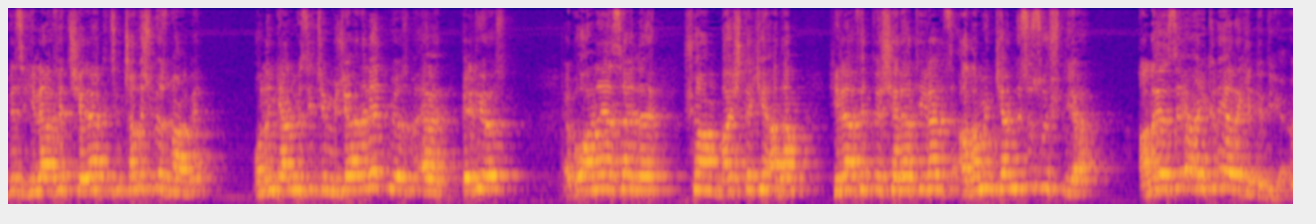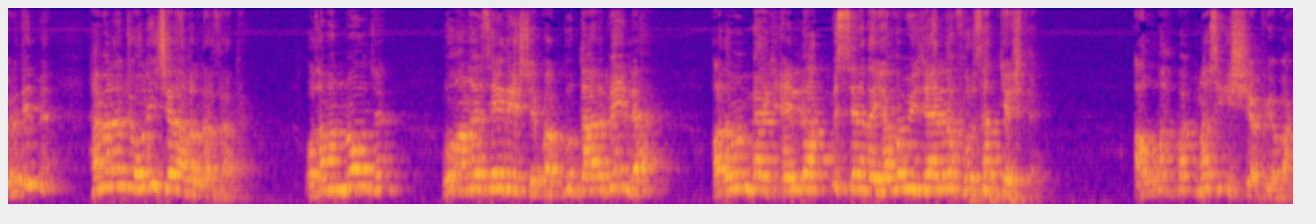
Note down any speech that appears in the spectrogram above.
Biz hilafet şeriat için çalışmıyoruz mu abi? Onun gelmesi için mücadele etmiyoruz mu? Evet ediyoruz. E bu anayasayla şu an baştaki adam hilafet ve şeriatı ilan etse adamın kendisi suçlu ya. Anayasaya aykırı hareket ediyor. Öyle değil mi? Hemen önce onu içeri alırlar zaten. O zaman ne olacak? Bu anayasayı değişecek. Bak bu darbeyle adamın belki 50-60 senede yapamayacağına fırsat geçti. Allah bak nasıl iş yapıyor bak.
